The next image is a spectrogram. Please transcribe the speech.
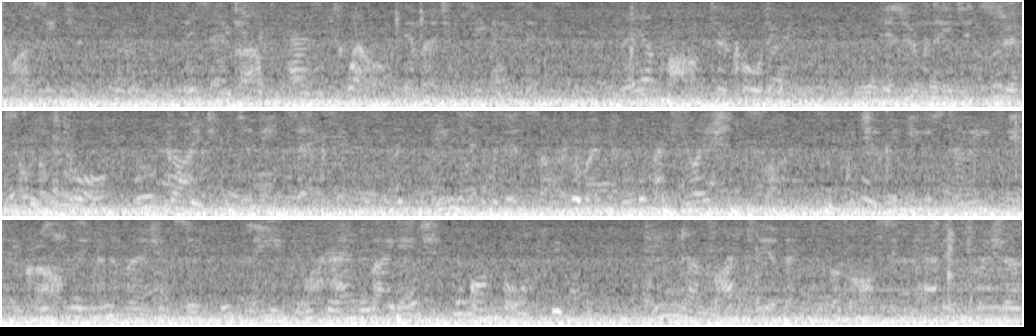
you are seated. This aircraft has 12 emergency exits. They are marked accordingly. Illuminated strips on the floor will guide you to these exits. These exits are equipped with evacuation slides, which you can use to leave the aircraft in an emergency. Leave your hand baggage on board. In the unlikely event of a loss in cabin pressure,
